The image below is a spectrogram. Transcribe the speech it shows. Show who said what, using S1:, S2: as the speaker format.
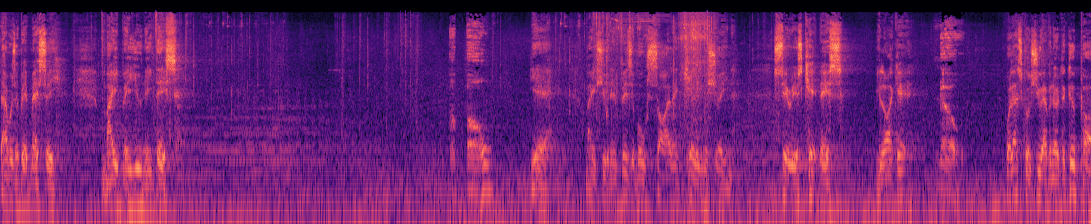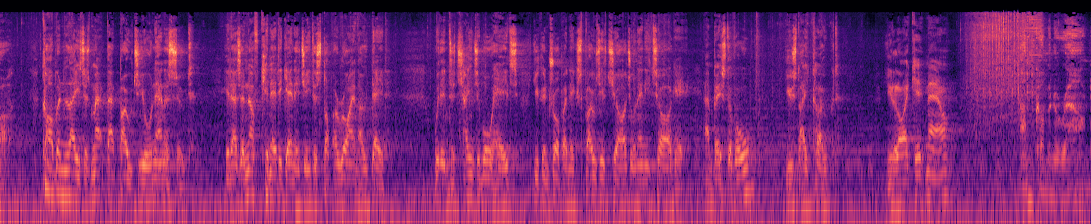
S1: That was a bit messy. Maybe you need this.
S2: A bow?
S1: Yeah, makes you an invisible, silent killing machine. Serious kit, this. You like it?
S2: No.
S1: Well, that's because you haven't heard the good part. Carbon lasers map that bow to your nanosuit. It has enough kinetic energy to stop a rhino dead. With interchangeable heads, you can drop an explosive charge on any target. And best of all, you stay cloaked. You like it now?
S2: I'm coming around.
